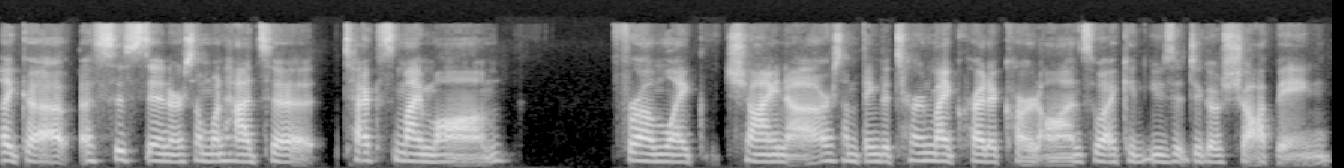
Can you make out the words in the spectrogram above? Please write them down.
like a assistant or someone had to text my mom from like China or something to turn my credit card on so I could use it to go shopping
